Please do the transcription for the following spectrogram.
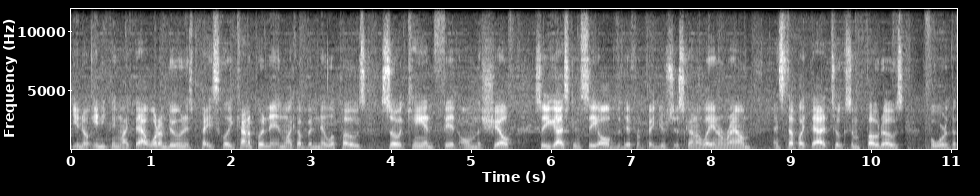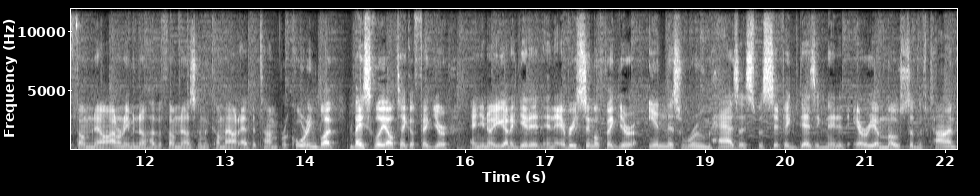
you know anything like that what I'm doing is basically kind of putting it in like a vanilla pose so it can fit on the shelf. So you guys can see all the different figures just kind of laying around and stuff like that. Took some photos for the thumbnail. I don't even know how the thumbnail is going to come out at the time of recording, but basically I'll take a figure and you know you got to get it and every single figure in this room has a specific designated area most of the time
